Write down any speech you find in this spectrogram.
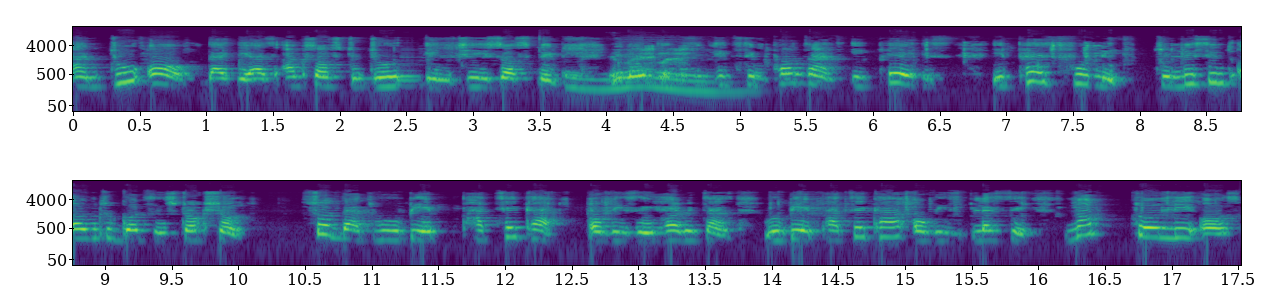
and do all that He has asked us to do in Jesus' name. You know, it's, it's important. It pays. It pays fully to listen unto God's instruction so that we'll be a partaker of his inheritance, we'll be a partaker of his blessing, not only us,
